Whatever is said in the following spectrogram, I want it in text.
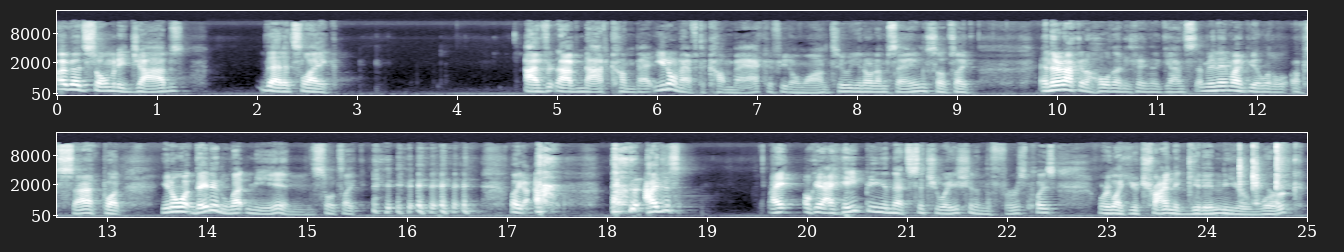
I've had so many jobs that it's like I've I've not come back. You don't have to come back if you don't want to. You know what I'm saying? So it's like, and they're not going to hold anything against. I mean, they might be a little upset, but you know what? They didn't let me in, so it's like, like I just, I okay. I hate being in that situation in the first place, where like you're trying to get into your work,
